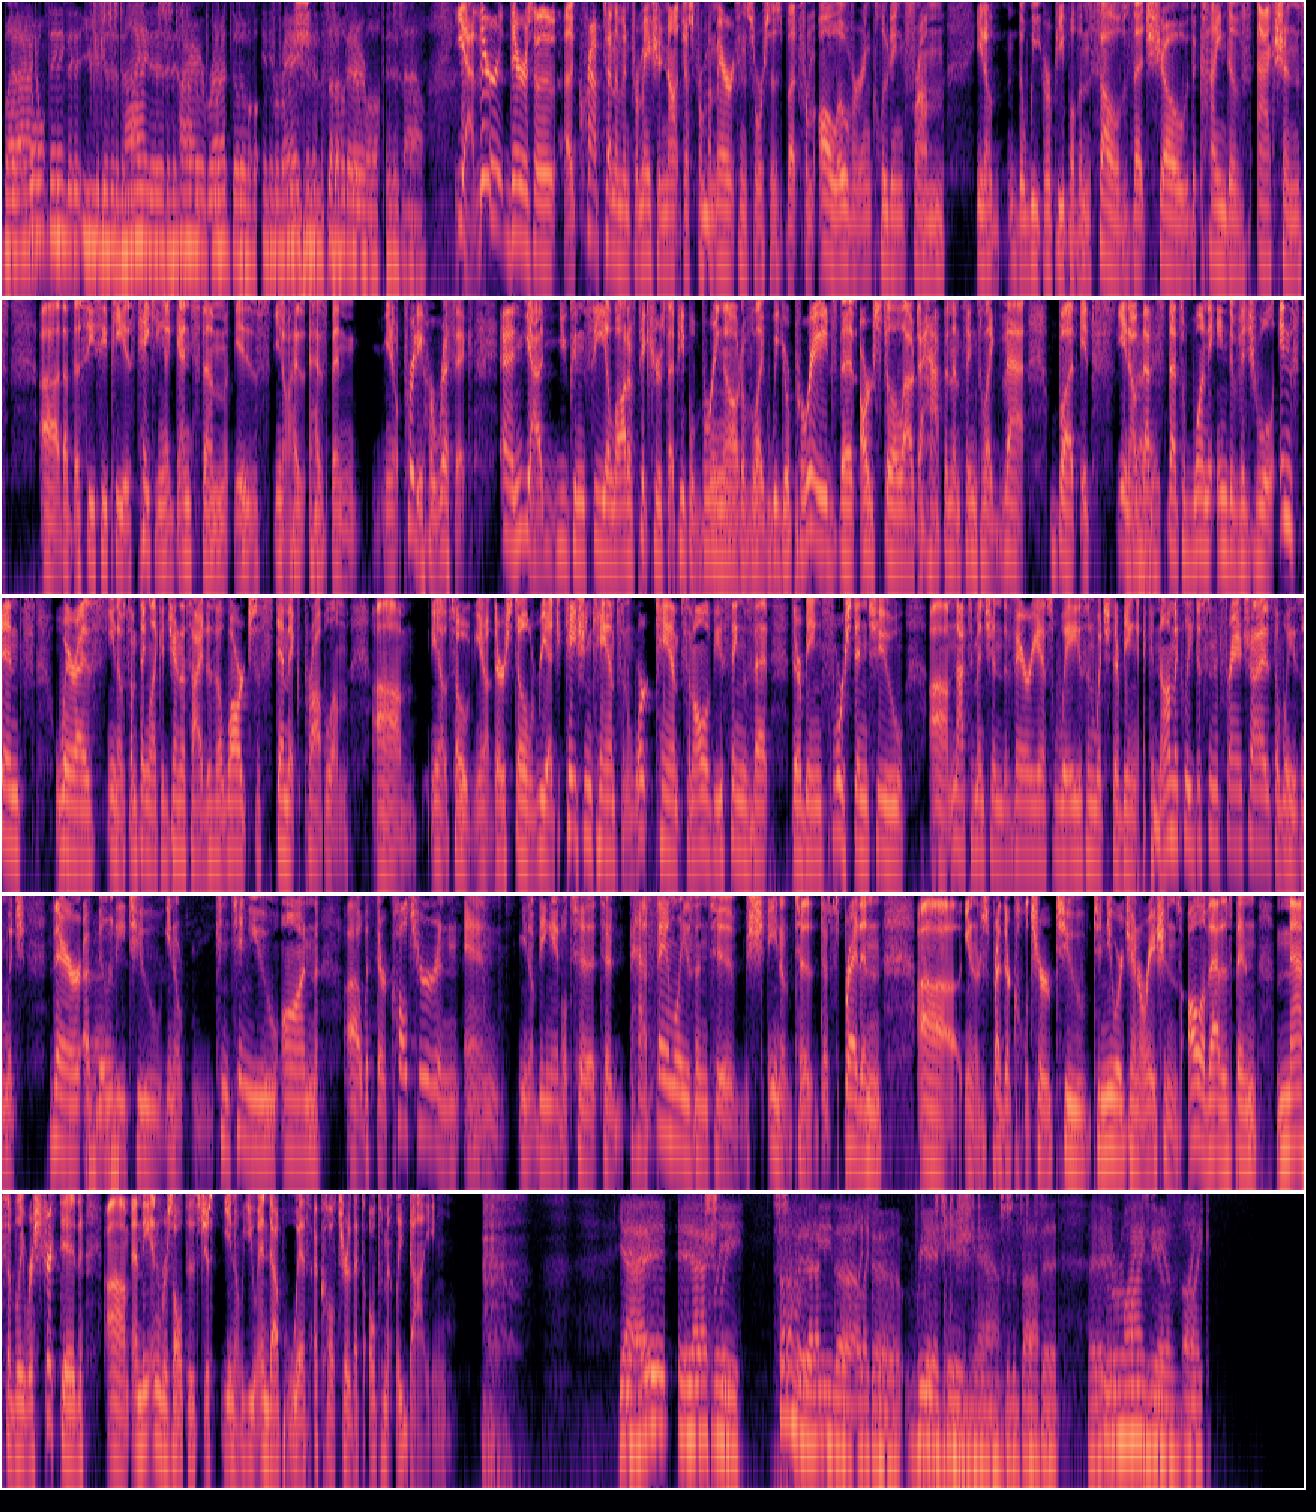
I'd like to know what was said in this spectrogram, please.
but I don't think that you can just deny this entire breadth of information that's out there about this now. Yeah, there there's a, a crap ton of information, not just from American sources, but from all over, including from you know the Uyghur people themselves, that show the kind of actions uh, that the CCP is taking against them is you know has has been you know, pretty horrific. And yeah, you can see a lot of pictures that people bring out of like Uyghur parades that are still allowed to happen and things like that. But it's, you know, right. that's, that's one individual instance, whereas, you know, something like a genocide is a large systemic problem. Um, you know, so, you know, there's still re-education camps and work camps and all of these things that they're being forced into, um, not to mention the various ways in which they're being economically disenfranchised, the ways in which their ability to, you know, continue on uh, with their culture and and you know being able to to have families and to you know to to spread and uh, you know to spread their culture to to newer generations. All of that has been massively restricted, um, and the end result is just you know you end up with a culture that's ultimately dying. yeah, it it actually some of it. I mean the like the re-education camps and stuff that. It reminds me of like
